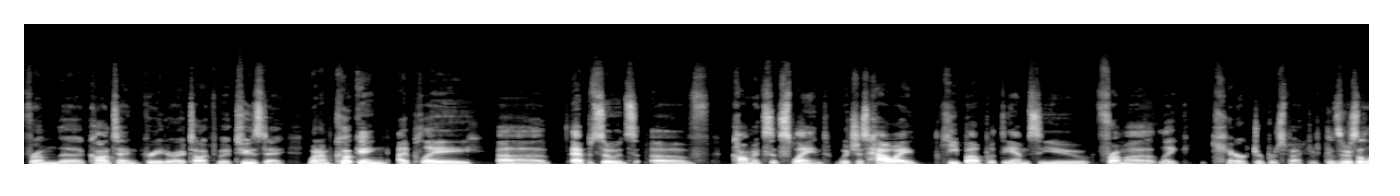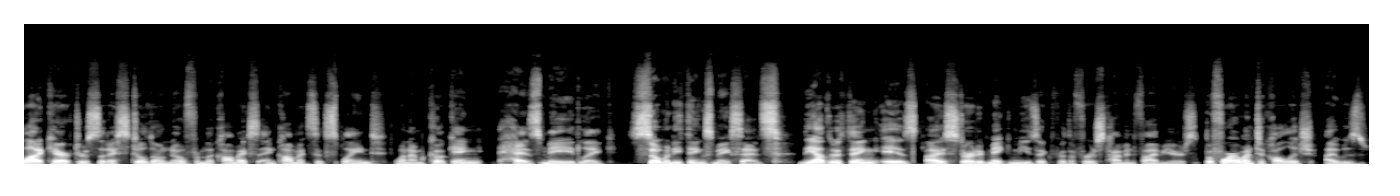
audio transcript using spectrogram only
from the content creator I talked about Tuesday. When I'm cooking, I play uh, episodes of Comics Explained, which is how I keep up with the MCU from a like character perspective because there's a lot of characters that I still don't know from the comics and comics explained when I'm cooking has made like so many things make sense. The other thing is I started making music for the first time in 5 years. Before I went to college, I was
